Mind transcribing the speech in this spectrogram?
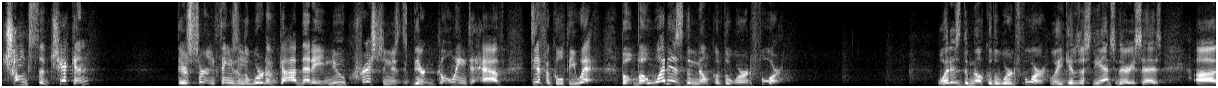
chunks of chicken. There's certain things in the Word of God that a new Christian is they're going to have difficulty with. But, but what is the milk of the Word for? What is the milk of the Word for? Well, he gives us the answer there. He says, uh,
